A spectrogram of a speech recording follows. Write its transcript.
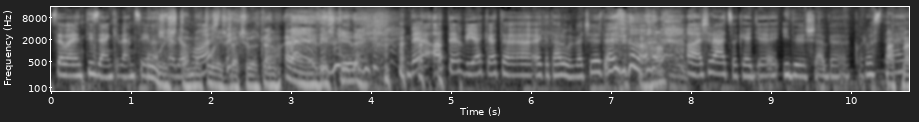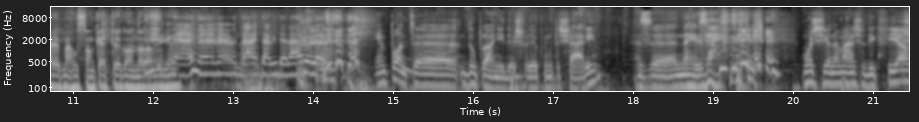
szóval én 19 éves Úristen, vagyok most. Úristen, is becsültem. Elnézést kérem. De a többieket, őket alulbecsülted. A srácok egy idősebb korosztály. Hát mert ők már 22 gondolom, igen. nem, nem, nem, nem. Dávid elárulod? Én pont uh, dupla annyi idős vagyok, mint a Sári. Ez uh, nehéz és most jön a második fiam,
